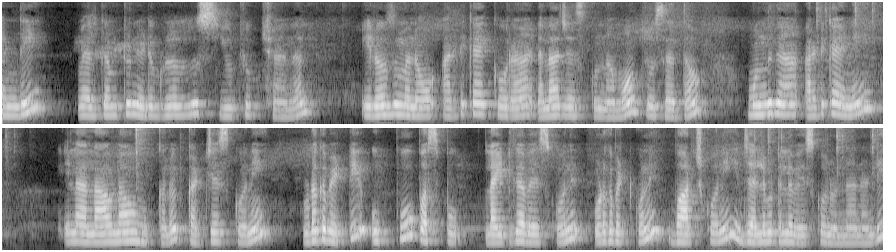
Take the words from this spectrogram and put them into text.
అండి. వెల్కమ్ టు నిడుగులూస్ యూట్యూబ్ ఛానల్. ఈరోజు మనం అరటికాయ కూర ఎలా చేసుకున్నామో చూసేద్దాం. ముందుగా అరటికాయని ఇలా లావు లావు ముక్కలు కట్ చేసుకొని ఉడకబెట్టి ఉప్పు పసుపు లైట్గా వేసుకొని ఉడకబెట్టుకొని వార్చుకొని జల్లబుట్టలో వేసుకొని ఉన్నానండి.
